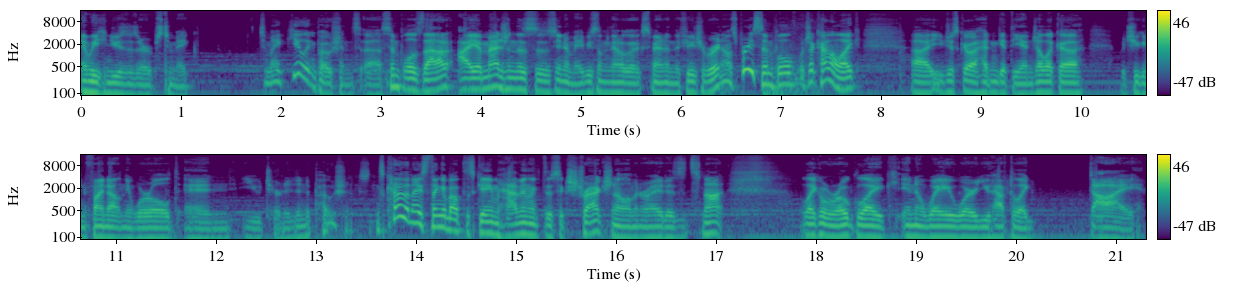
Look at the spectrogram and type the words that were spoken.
and we can use those herbs to make to make healing potions. Uh, simple as that. I, I, imagine this is, you know, maybe something that'll expand in the future, but right now it's pretty simple, which I kind of like. Uh, you just go ahead and get the Angelica, which you can find out in the world, and you turn it into potions. It's kind of the nice thing about this game having like this extraction element, right, is it's not like a roguelike in a way where you have to like die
